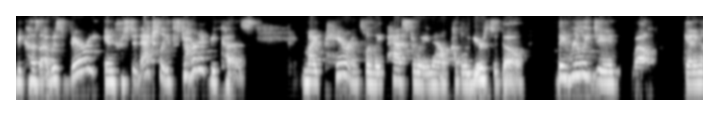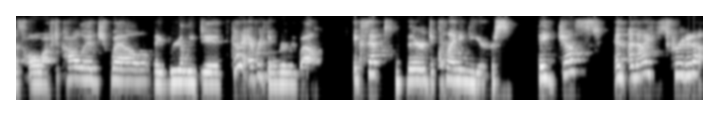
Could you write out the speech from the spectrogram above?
because I was very interested. Actually, it started because my parents, when they passed away now a couple of years ago, they really did well, getting us all off to college well. They really did kind of everything really well, except their declining years. They just, and, and I screwed it up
